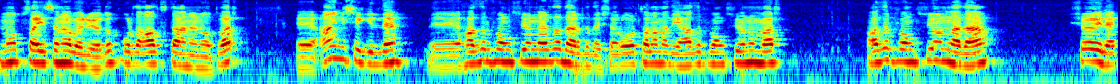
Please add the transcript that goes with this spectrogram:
not sayısına bölüyorduk. Burada 6 tane not var. E, aynı şekilde e, hazır fonksiyonlarda da arkadaşlar ortalama diye hazır fonksiyonum var. Hazır fonksiyonla da şöyle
